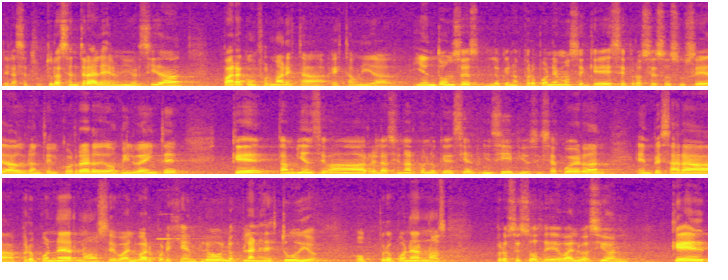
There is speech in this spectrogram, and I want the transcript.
de, las estructuras centrales de la universidad para conformar esta, esta unidad. Y entonces lo que nos proponemos es que ese proceso suceda durante el correr de 2020 que también se va a relacionar con lo que decía al principio, si se acuerdan, empezar a proponernos, evaluar, por ejemplo, los planes de estudio o proponernos procesos de evaluación que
